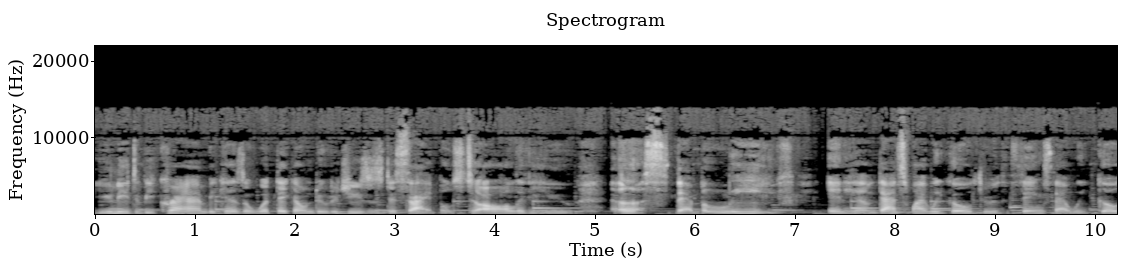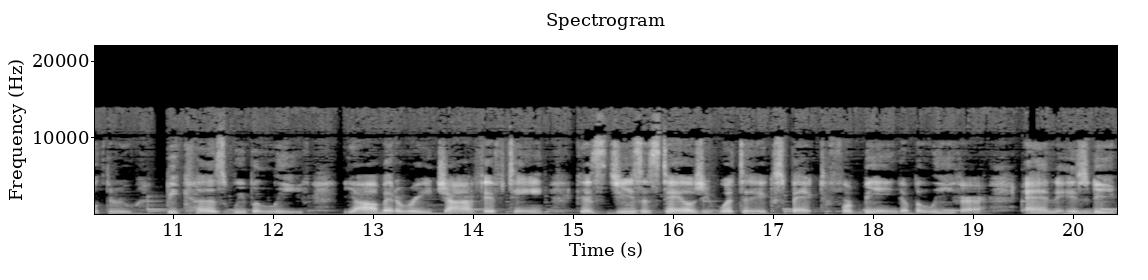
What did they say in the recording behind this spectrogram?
You need to be crying because of what they gonna do to jesus disciples to all of you us that believe in him. That's why we go through the things that we go through because we believe. Y'all better read john 15 because jesus tells you what to expect for being a believer and it's deep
